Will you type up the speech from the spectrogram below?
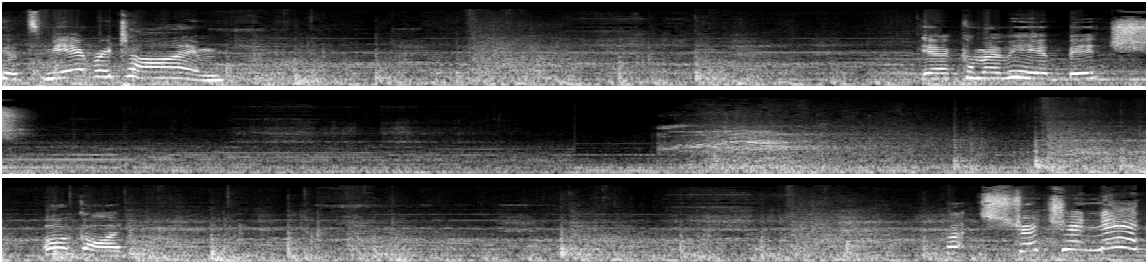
Gets me every time! Yeah, come over here, bitch. Oh god. Stretch your neck!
